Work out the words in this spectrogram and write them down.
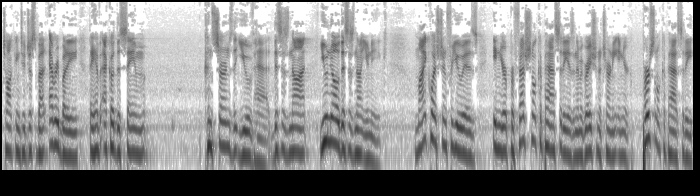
talking to just about everybody, they have echoed the same concerns that you have had. This is not, you know, this is not unique. My question for you is in your professional capacity as an immigration attorney, in your personal capacity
